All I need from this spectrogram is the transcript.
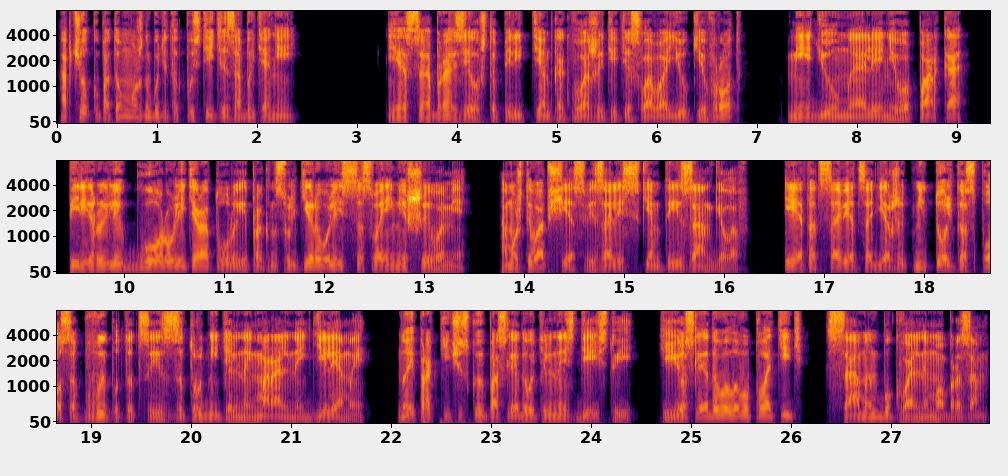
а пчелку потом можно будет отпустить и забыть о ней. Я сообразил, что перед тем, как вложить эти слова Юки в рот, медиумы Оленьего парка перерыли гору литературы и проконсультировались со своими шивами, а может и вообще связались с кем-то из ангелов. И этот совет содержит не только способ выпутаться из затруднительной моральной дилеммы, но и практическую последовательность действий. Ее следовало воплотить самым буквальным образом.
